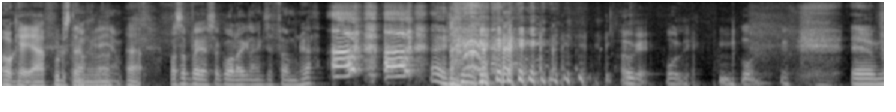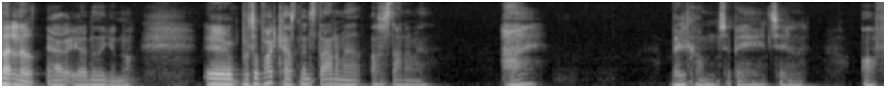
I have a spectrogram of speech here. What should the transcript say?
Okay, jeg er fuldstændig Okay, med. ja. Ja. Og så, bag, så går der ikke lang tid, før man hører, ah, ah. okay, rolig. Øhm, Fald ned. Ja, jeg er nede igen nu. Øh, på- så podcasten den starter med, og så starter med, Hej, velkommen tilbage til... Off...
